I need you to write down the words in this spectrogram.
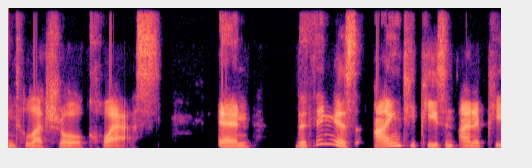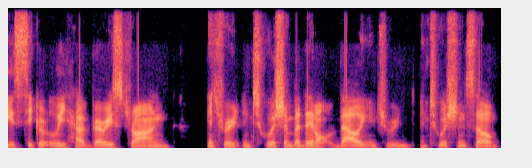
intellectual class. And the thing is, INTPs and INFPs secretly have very strong intuition, but they don't value intuition. So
